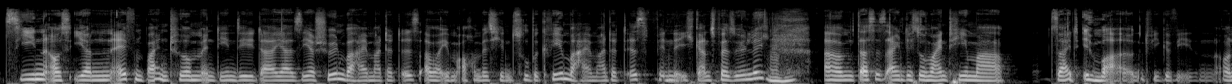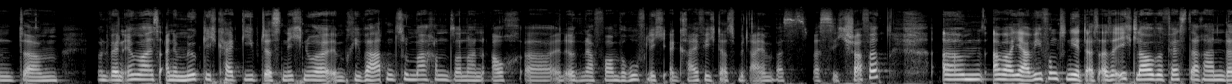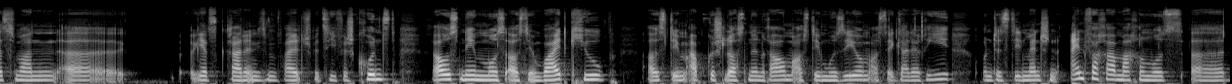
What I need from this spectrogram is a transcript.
rausziehen aus ihren Elfenbeintürmen, in denen sie da ja sehr schön beheimatet ist, aber eben auch ein bisschen zu bequem beheimatet ist, finde ich ganz persönlich. Ähm, das ist eigentlich so mein Thema seit immer irgendwie gewesen. Und, ähm, und wenn immer es eine Möglichkeit gibt, das nicht nur im Privaten zu machen, sondern auch äh, in irgendeiner Form beruflich, ergreife ich das mit allem, was, was ich schaffe. Ähm, aber ja, wie funktioniert das? Also ich glaube fest daran, dass man äh, jetzt gerade in diesem Fall spezifisch Kunst rausnehmen muss aus dem White Cube, aus dem abgeschlossenen Raum, aus dem Museum, aus der Galerie und es den Menschen einfacher machen muss, äh,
